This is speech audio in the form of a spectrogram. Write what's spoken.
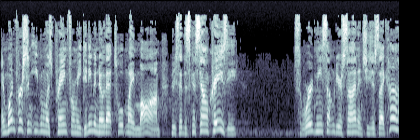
And one person even was praying for me, didn't even know that, told my mom, who said, This is going to sound crazy. Does the word mean something to your son? And she's just like, Huh,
